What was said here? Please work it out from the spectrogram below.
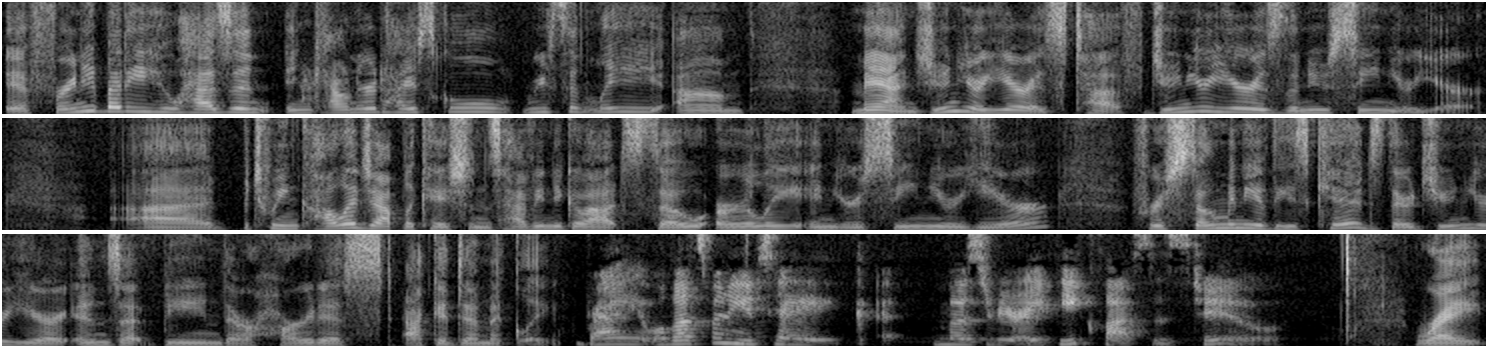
if for anybody who hasn't encountered high school recently, um, man, junior year is tough. Junior year is the new senior year. Uh, between college applications having to go out so early in your senior year, for so many of these kids, their junior year ends up being their hardest academically. right well that's when you take most of your ap classes too Right,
